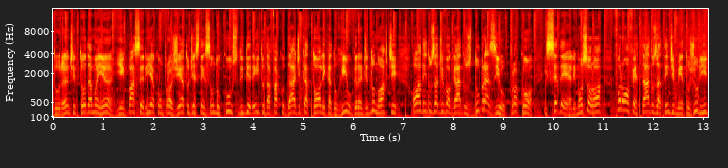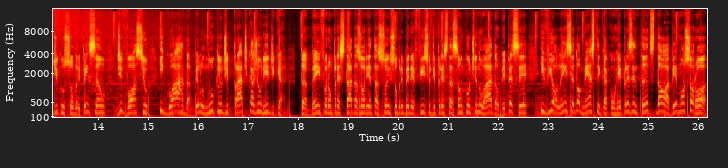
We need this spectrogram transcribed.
Durante toda a manhã e em parceria com o projeto de extensão do curso de Direito da Faculdade Católica do Rio Grande do Norte, Ordem dos Advogados do Brasil, PROCON e CDL Mossoró, foram ofertados atendimentos jurídicos sobre pensão, divórcio e guarda pelo Núcleo de Prática Jurídica. Também foram prestadas orientações sobre benefício de prestação continuada, o BPC, e violência doméstica com representantes da OAB Mossoró,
